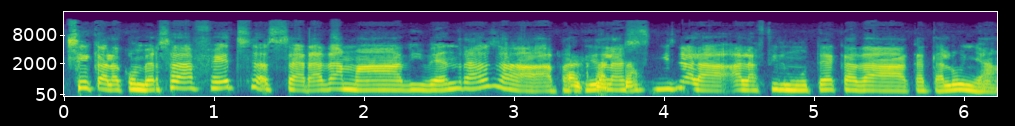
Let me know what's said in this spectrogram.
Sí, que la conversa, de fet, serà demà divendres a, a partir de les Exacte. 6 a la, a la Filmoteca de Catalunya.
